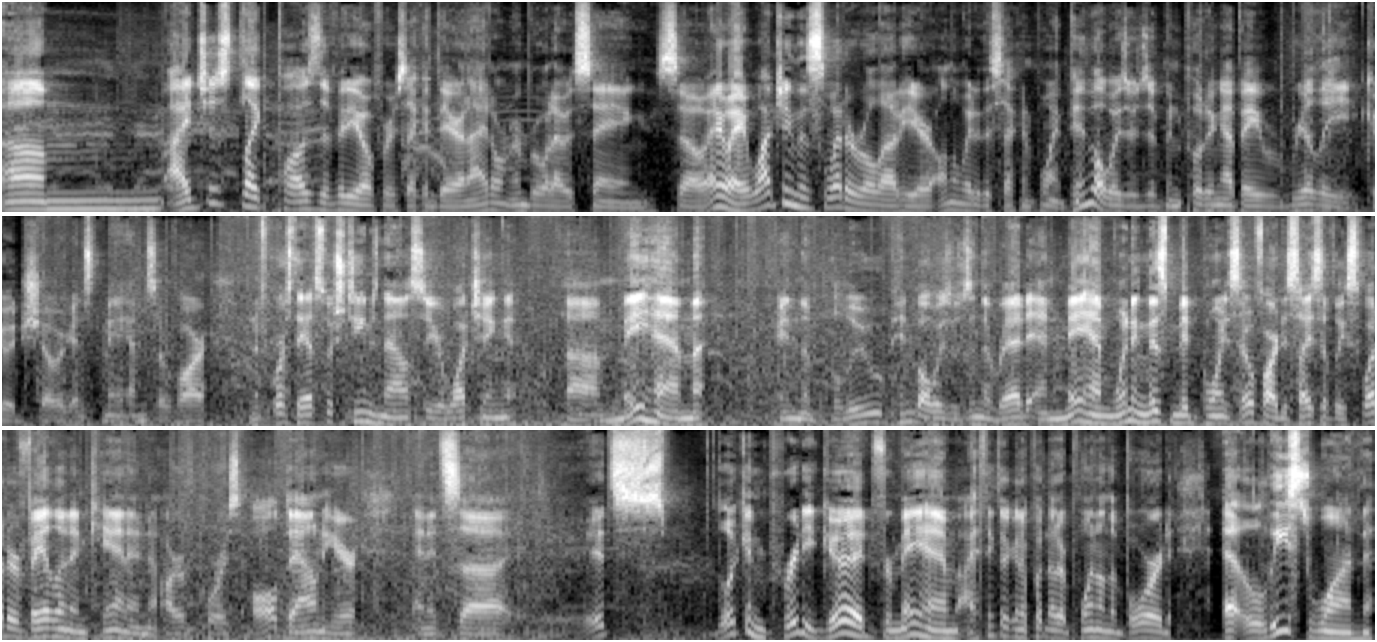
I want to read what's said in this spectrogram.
Um, I just like paused the video for a second there, and I don't remember what I was saying. So anyway, watching the sweater roll out here on the way to the second point, Pinball Wizards have been putting up a really good show against Mayhem so far. And of course, they have switched teams now, so you're watching um, Mayhem in the blue, Pinball Wizards in the red, and Mayhem winning this midpoint so far decisively. Sweater, Valen, and Cannon are of course all down here, and it's uh, it's looking pretty good for Mayhem. I think they're going to put another point on the board, at least one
